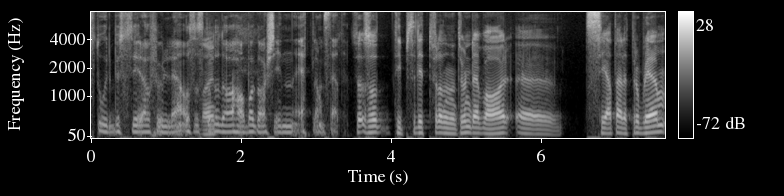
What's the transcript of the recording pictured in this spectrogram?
store busser av fulle, og så skal Nei. du da ha bagasje inn et eller annet sted. Så, så tipset ditt fra denne turen, det var eh, se at det er et problem.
